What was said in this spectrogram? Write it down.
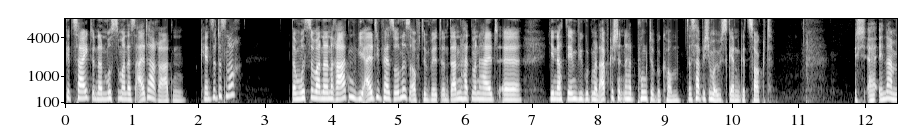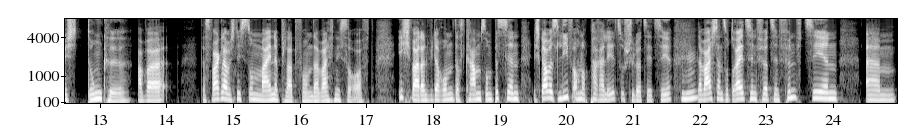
gezeigt und dann musste man das Alter raten. Kennst du das noch? Da musste man dann raten, wie alt die Person ist auf dem Bild und dann hat man halt, äh, je nachdem, wie gut man abgeschnitten hat, Punkte bekommen. Das habe ich immer übelst gern gezockt. Ich erinnere mich dunkel, aber das war, glaube ich, nicht so meine Plattform. Da war ich nicht so oft. Ich war dann wiederum, das kam so ein bisschen, ich glaube, es lief auch noch parallel zu Schüler-CC. Da war ich dann so 13, 14, 15. Ähm,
